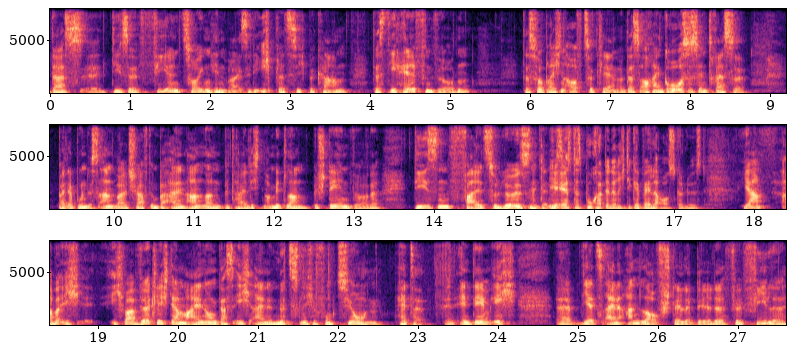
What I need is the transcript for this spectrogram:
dass äh, diese vielen Zeugenhinweise, die ich plötzlich bekam, dass die helfen würden, das Verbrechen aufzuklären und dass auch ein großes Interesse bei der Bundesanwaltschaft und bei allen anderen beteiligten Ermittlern bestehen würde, diesen Fall zu lösen. Denn Ihr erstes Buch hat eine richtige Welle ausgelöst. Ja, aber ich, ich war wirklich der Meinung, dass ich eine nützliche Funktion hätte, indem ich äh, jetzt eine Anlaufstelle bilde für viele,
